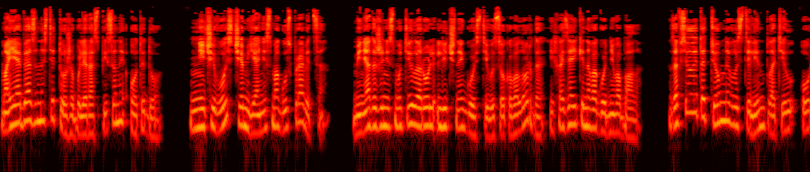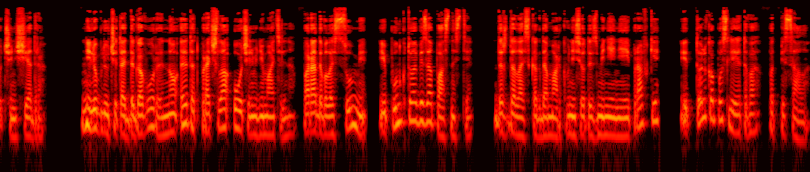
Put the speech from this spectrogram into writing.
Мои обязанности тоже были расписаны от и до. Ничего, с чем я не смогу справиться. Меня даже не смутила роль личной гости высокого лорда и хозяйки новогоднего бала. За все это темный властелин платил очень щедро. Не люблю читать договоры, но этот прочла очень внимательно, порадовалась сумме и пункту о безопасности, дождалась, когда Марк внесет изменения и правки, и только после этого подписала.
